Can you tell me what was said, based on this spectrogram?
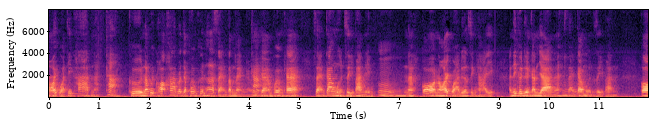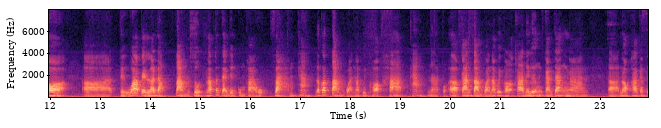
น้อยกว่าที่คาดนะค่ะ คือนักวิเคราะห์คาดว่าจะเพิ่มขึ้น 5 0 0 0 0 0ตำแหน่งอะค่ะแก้มเพิ่มแค่แสนเก้าหมื่นสี่พันเองอืมนะก็น้อยกว่าเดือนสิงหาอีก อันนี้คือเดือนกันยานะอืมแสนเก้าหมื่นสี่พันก็อ่าถือว่าเป็นระดับต่ำสุดนับตั้งแต่เดือนกุมภาหกสามค่ะแล้วก็ต่ำกว่านักวิเคราะห์คาดค่ะนะเอ่อการต่ำกว่านักวิเคราะห์คาดในเรื่องของการจ้างงาน อานอกภาคเกษ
